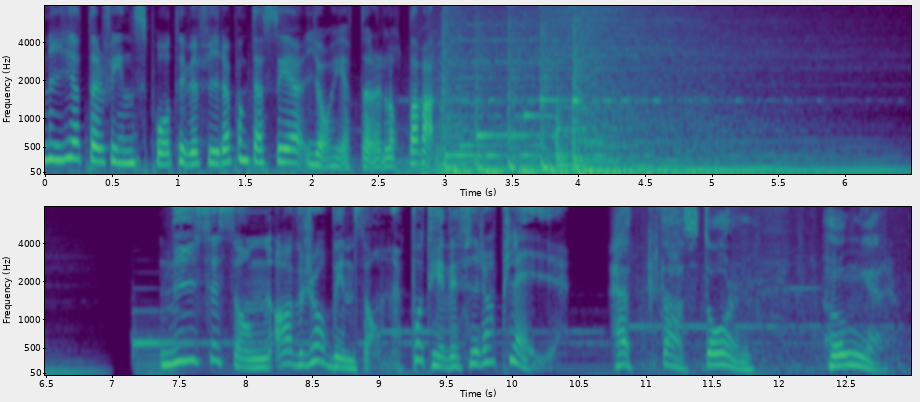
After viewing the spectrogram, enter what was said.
nyheter finns på tv4.se. Jag heter Lotta Wall. Ny säsong av Robinson på TV4 Play. Hetta, storm, hunger.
